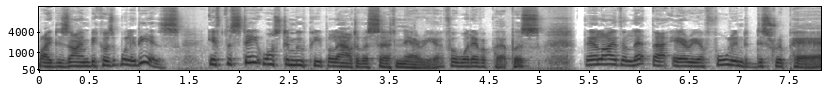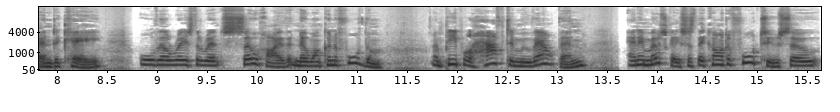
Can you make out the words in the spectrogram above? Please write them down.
by design because, well, it is. If the state wants to move people out of a certain area for whatever purpose, they'll either let that area fall into disrepair and decay, or they'll raise the rents so high that no one can afford them. And people have to move out then, and in most cases they can't afford to. So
